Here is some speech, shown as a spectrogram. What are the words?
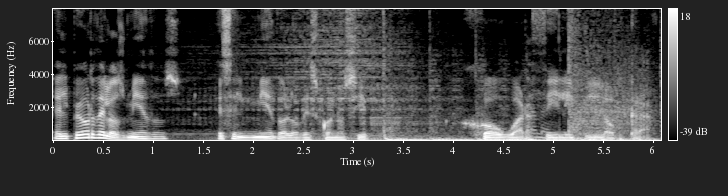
El peor de los miedos es el miedo a lo desconocido. Howard Philip Lovecraft.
